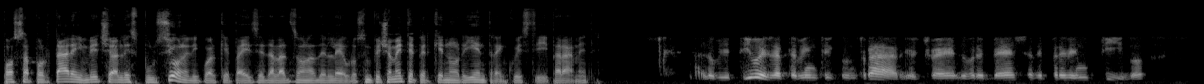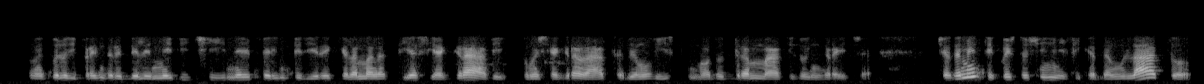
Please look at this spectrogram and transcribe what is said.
possa portare invece all'espulsione di qualche paese dalla zona dell'euro, semplicemente perché non rientra in questi parametri? È esattamente il contrario, cioè dovrebbe essere preventivo, come quello di prendere delle medicine per impedire che la malattia si aggravi, come si è aggravata, abbiamo visto, in modo drammatico in Grecia. Certamente questo significa da un lato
